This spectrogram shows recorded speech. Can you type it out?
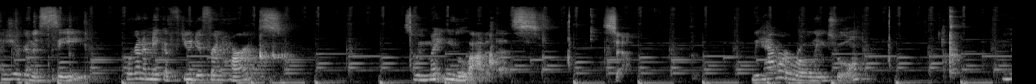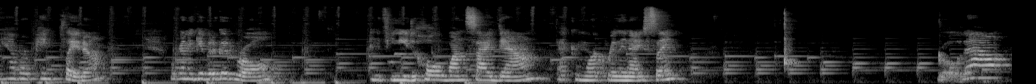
as you're gonna see, we're gonna make a few different hearts. So we might need a lot of this. So we have our rolling tool and we have our pink Play-Doh. We're gonna give it a good roll. And if you need to hold one side down, that can work really nicely. Roll it out,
